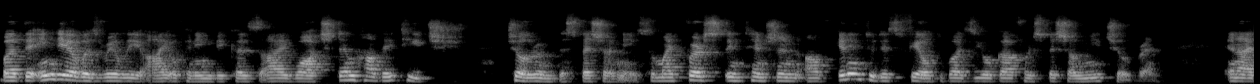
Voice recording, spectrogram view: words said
But the India was really eye-opening because I watched them how they teach children with special needs. So my first intention of getting to this field was yoga for special needs children. And I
